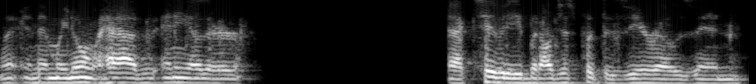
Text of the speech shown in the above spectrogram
And then we don't have any other activity, but I'll just put the zeros in.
